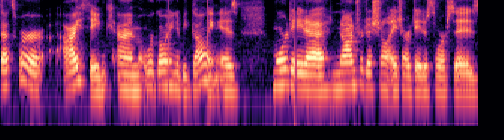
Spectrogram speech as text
that's where i think um, we're going to be going is more data, non traditional HR data sources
